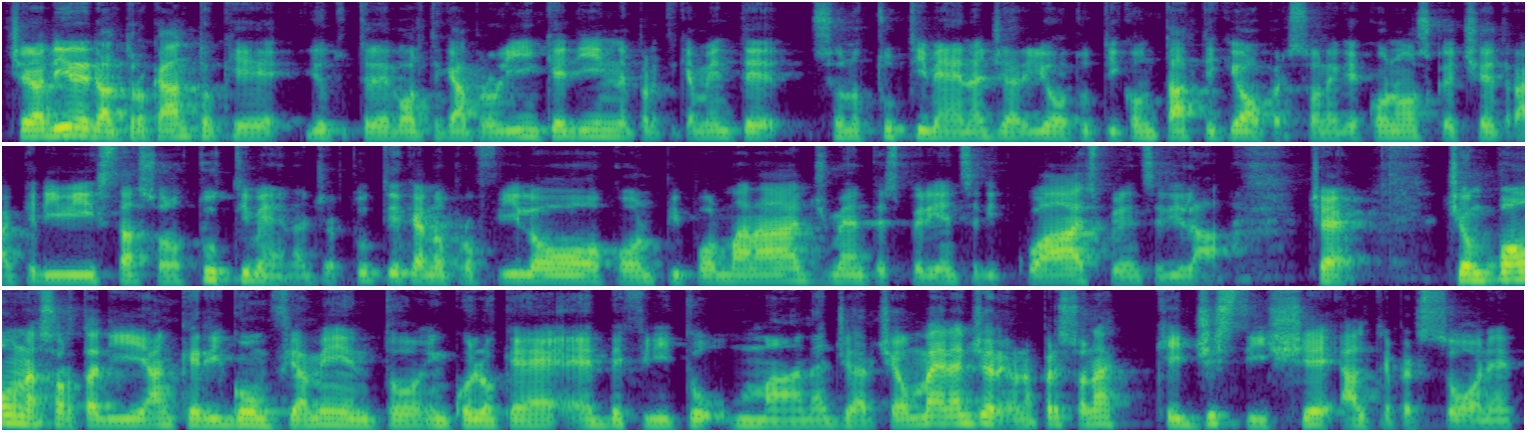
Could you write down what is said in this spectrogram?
C'è da dire d'altro canto che io tutte le volte che apro LinkedIn praticamente sono tutti manager, io tutti i contatti che ho, persone che conosco, eccetera, anche di vista, sono tutti manager, tutti che hanno profilo con people management, esperienze di qua, esperienze di là. Cioè c'è un po' una sorta di anche rigonfiamento in quello che è, è definito un manager. Cioè un manager è una persona che gestisce altre persone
